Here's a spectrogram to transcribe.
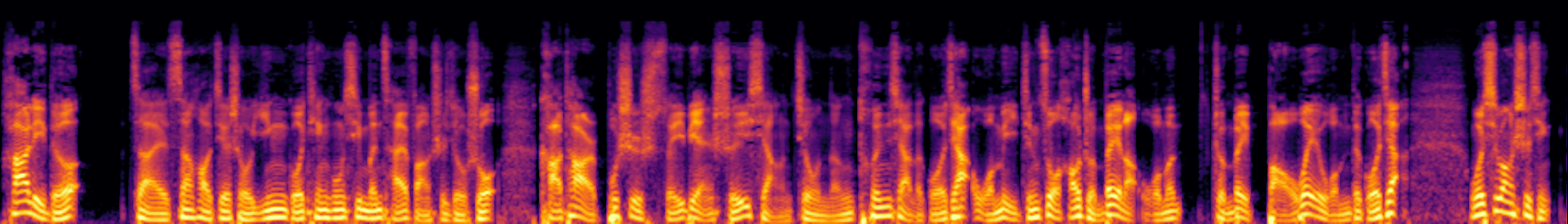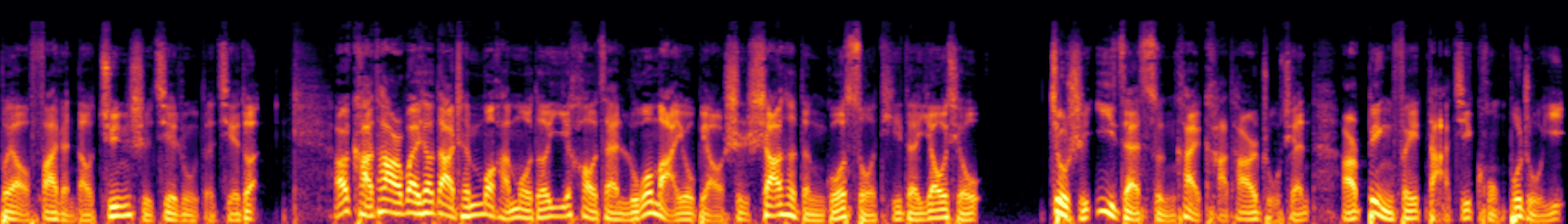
哈里德在三号接受英国天空新闻采访时就说：“卡塔尔不是随便谁想就能吞下的国家，我们已经做好准备了，我们准备保卫我们的国家。我希望事情不要发展到军事介入的阶段。”而卡塔尔外交大臣穆罕默德一号在罗马又表示，沙特等国所提的要求，就是意在损害卡塔尔主权，而并非打击恐怖主义。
